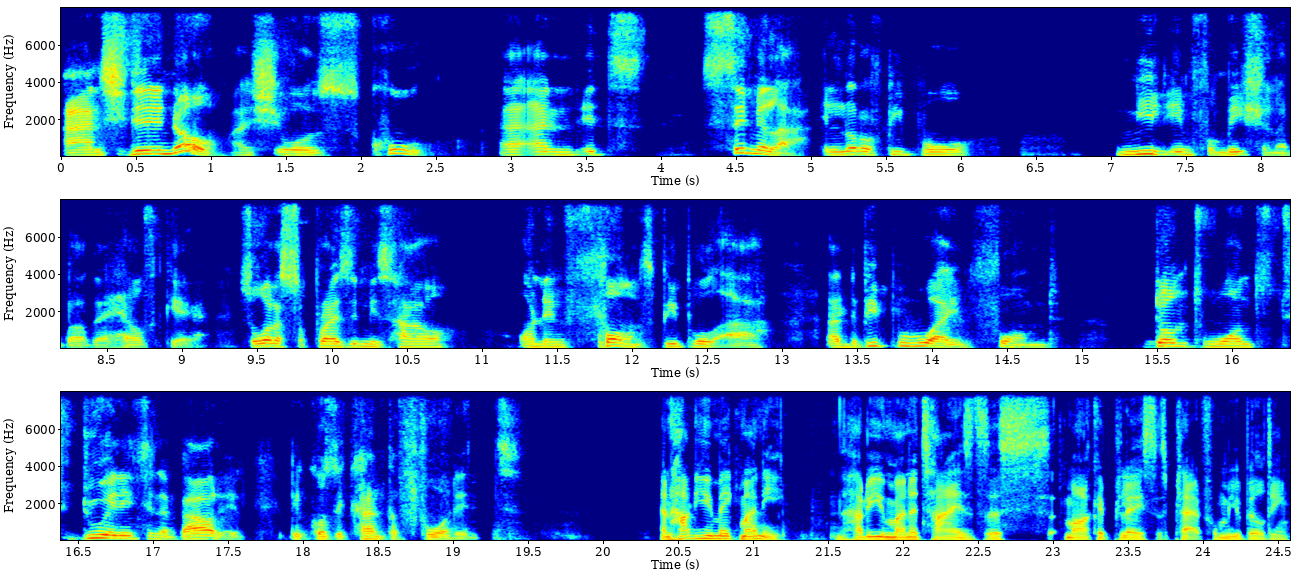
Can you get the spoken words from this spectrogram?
And she didn't know and she was cool. And it's similar. A lot of people need information about their healthcare. So what is surprising me is how uninformed people are, and the people who are informed don't want to do anything about it because they can't afford it. And how do you make money? How do you monetize this marketplace, this platform you're building?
